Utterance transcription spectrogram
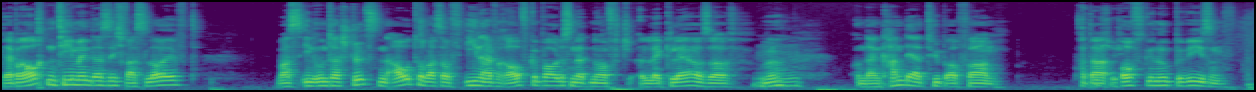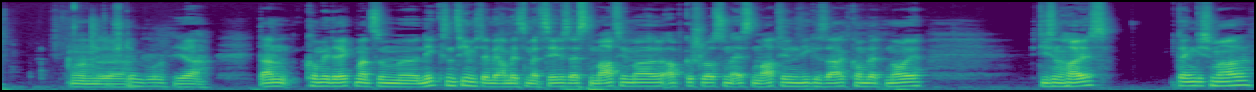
Der braucht ein Team, in das sich was läuft, was ihn unterstützt, ein Auto, was auf ihn einfach aufgebaut ist, nicht nur auf Leclerc. Also, ne? Mhm. Und dann kann der Typ auch fahren. Hat er Richtig. oft genug bewiesen. Und, äh, Stimmt wohl. ja, dann kommen wir direkt mal zum äh, nächsten Team. Ich denke, wir haben jetzt Mercedes Aston Martin mal abgeschlossen. Aston Martin, wie gesagt, komplett neu. Die sind heiß, denke ich mal.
